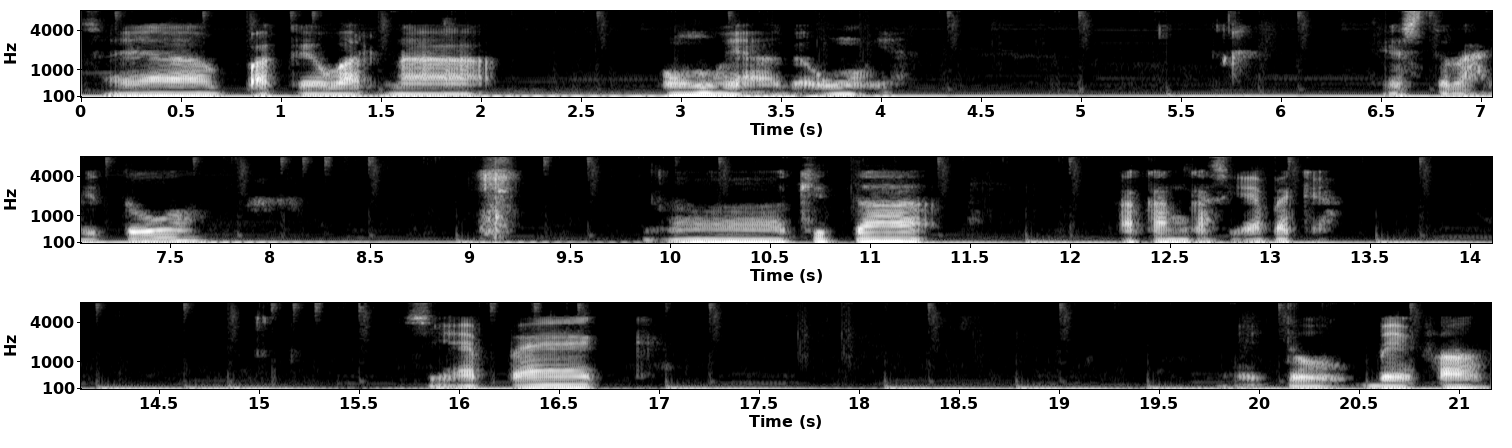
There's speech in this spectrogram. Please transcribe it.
Saya pakai warna ungu ya agak ungu ya. Oke, setelah itu eh, kita akan kasih efek ya. Si efek itu bevel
